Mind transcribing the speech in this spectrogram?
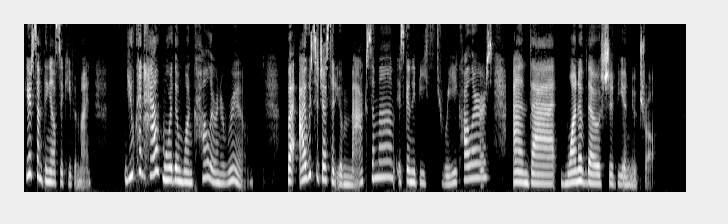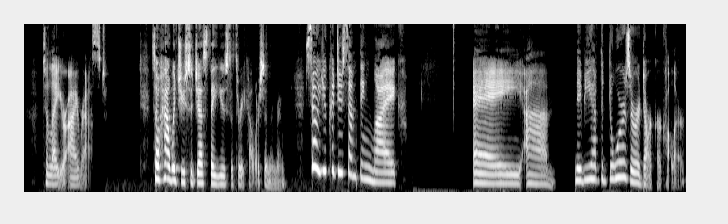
Here's something else to keep in mind you can have more than one color in a room. But I would suggest that your maximum is going to be three colors and that one of those should be a neutral to let your eye rest. So, how would you suggest they use the three colors in the room? So, you could do something like a um, maybe you have the doors are a darker color,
